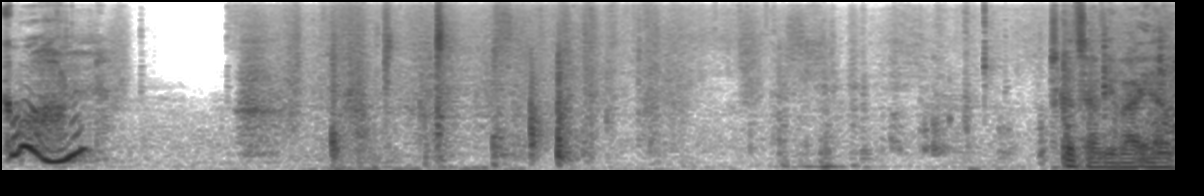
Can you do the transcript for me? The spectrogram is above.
Go on. It's good to have you back, you know.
